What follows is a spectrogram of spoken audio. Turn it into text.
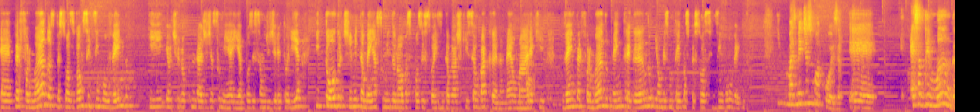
é, performando, as pessoas vão se desenvolvendo e eu tive a oportunidade de assumir aí a posição de diretoria e todo o time também assumindo novas posições. Então, eu acho que isso é o bacana, né? Uma área que vem performando, vem entregando e, ao mesmo tempo, as pessoas se desenvolvendo. Mas me diz uma coisa, é, essa demanda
